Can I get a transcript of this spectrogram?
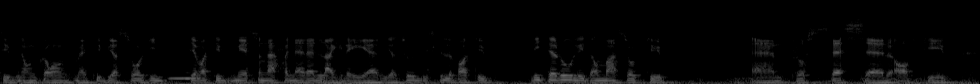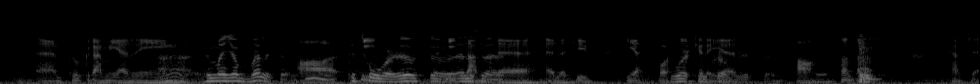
typ någon gång men typ jag såg inte, det var typ mer sådana generella grejer. Jag tror det skulle vara typ lite roligt om man såg typ em, processer av typ em, programmering. Ah, hur man jobbar liksom. Ja, Tutorials och, eller sådär. eller typ e-sportsgrejer. Ja, Ja. sånt där. Kanske.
